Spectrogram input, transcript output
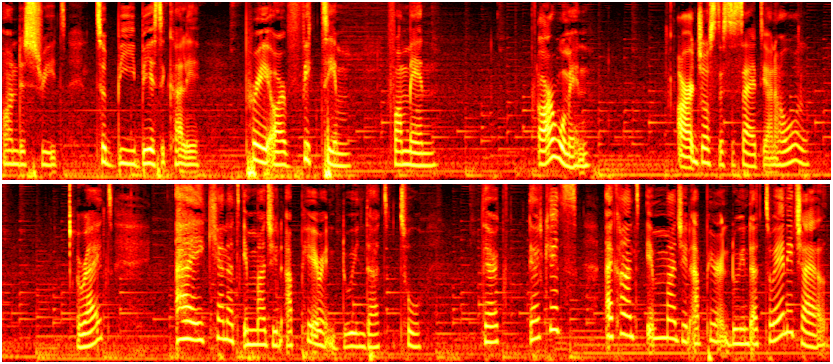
on the street to be basically prey or victim for men or women or just the society on a whole. Right? I cannot imagine a parent doing that to their their kids. I can't imagine a parent doing that to any child.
